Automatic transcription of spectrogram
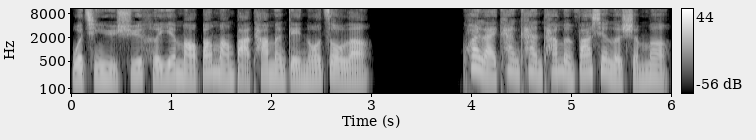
我请羽须和烟毛帮忙把它们给挪走了。快来看看他们发现了什么！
